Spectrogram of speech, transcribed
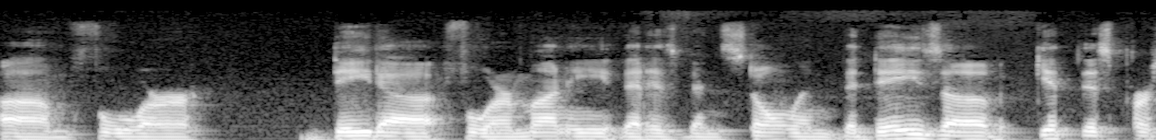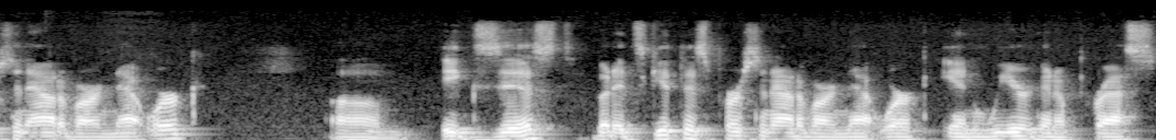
um, for data, for money that has been stolen. The days of get this person out of our network um, exist, but it's get this person out of our network and we are going to press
